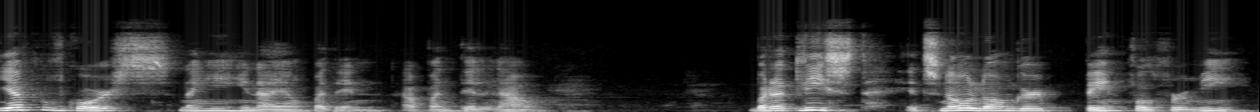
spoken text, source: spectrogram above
Yep, of course, nanghihinayang pa din up until now. But at least, it's no longer painful for me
